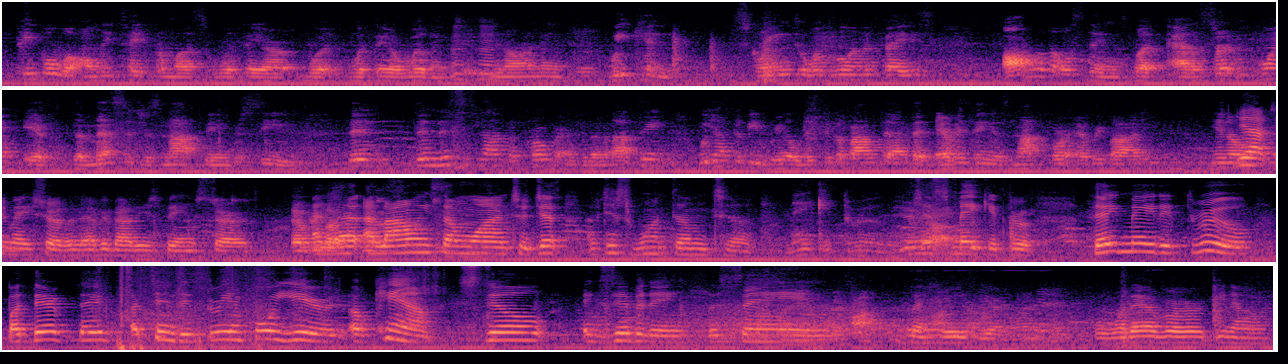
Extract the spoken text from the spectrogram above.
People will only take from us what they are, what, what they are willing to, you mm-hmm. know what I mean? We can scream to a blue in the face, all of those things, but at a certain point, if the message is not being received, then, then this is not the program for them. And I think we have to be realistic about that, that everything is not for everybody, you know? You have to make sure that everybody is being served. And Everybody- that allowing someone to just, I just want them to make it through. Yeah. Just make it through. They made it through, but they're, they've attended three and four years of camp, still exhibiting the same behavior or whatever, you know.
